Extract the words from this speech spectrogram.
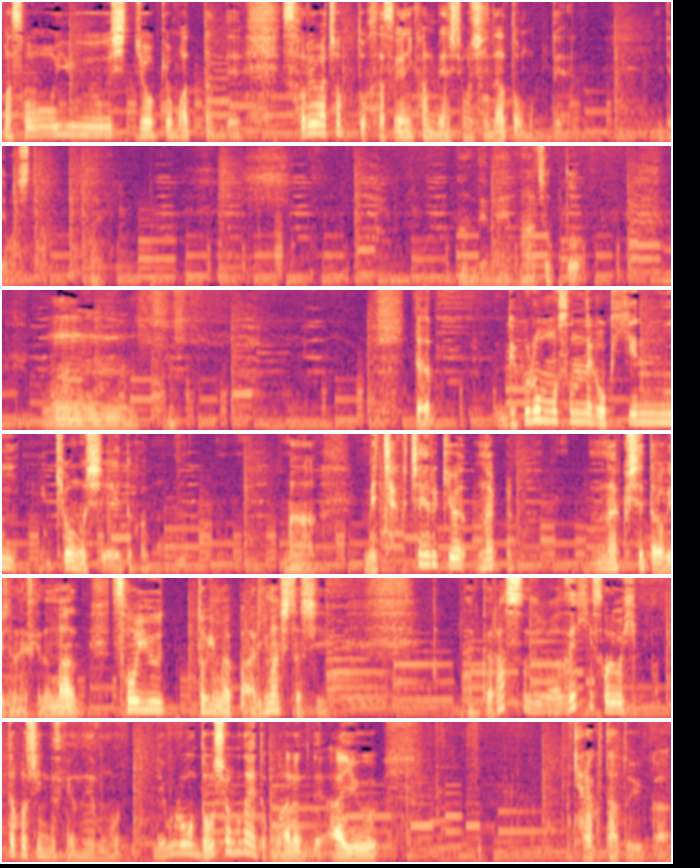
まあ、そういう状況もあったんでそれはちょっとさすがに勘弁してほしいなと思って見てました。なんでねまあちょっとうーん。だからレブロンもそんなご機嫌に今日の試合とかもまあめちゃくちゃやる気はななくしてたわけじゃないですけどまあそういう時もやっぱありましたしなんかラスはぜひそれを引っ張ってほしいんですけどね。もうレブロンどうしようもないとこもあるんでああいうキャラクターというか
